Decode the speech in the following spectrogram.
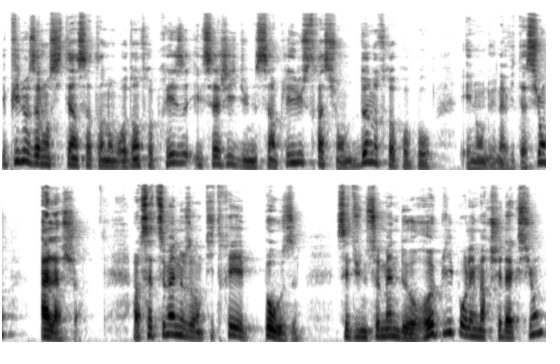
et puis nous allons citer un certain nombre d'entreprises, il s'agit d'une simple illustration de notre propos et non d'une invitation à l'achat. Alors cette semaine nous allons titrer Pause. C'est une semaine de repli pour les marchés d'actions,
